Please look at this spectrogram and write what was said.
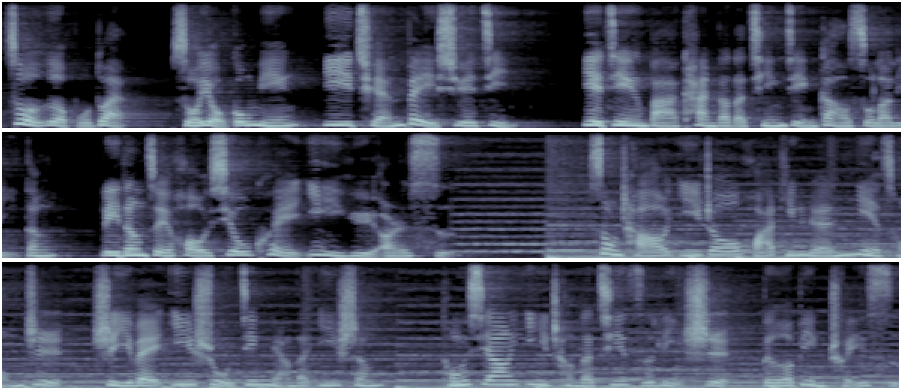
作恶不断，所有功名已全被削尽。叶静把看到的情景告诉了李登，李登最后羞愧抑郁而死。宋朝宜州华亭人聂从志是一位医术精良的医生，同乡义城的妻子李氏得病垂死，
